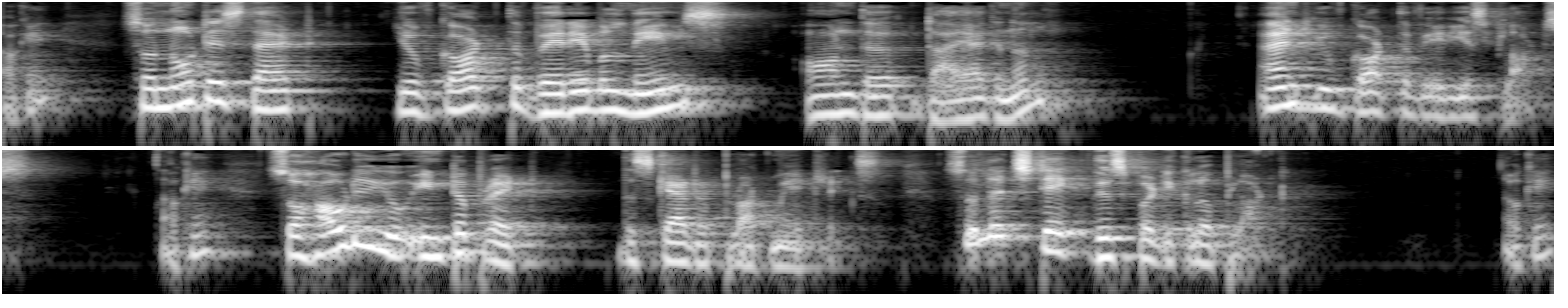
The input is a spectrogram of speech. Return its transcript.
Okay, so notice that you've got the variable names on the diagonal and you've got the various plots. Okay, so how do you interpret the scatter plot matrix? So let's take this particular plot. Okay,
